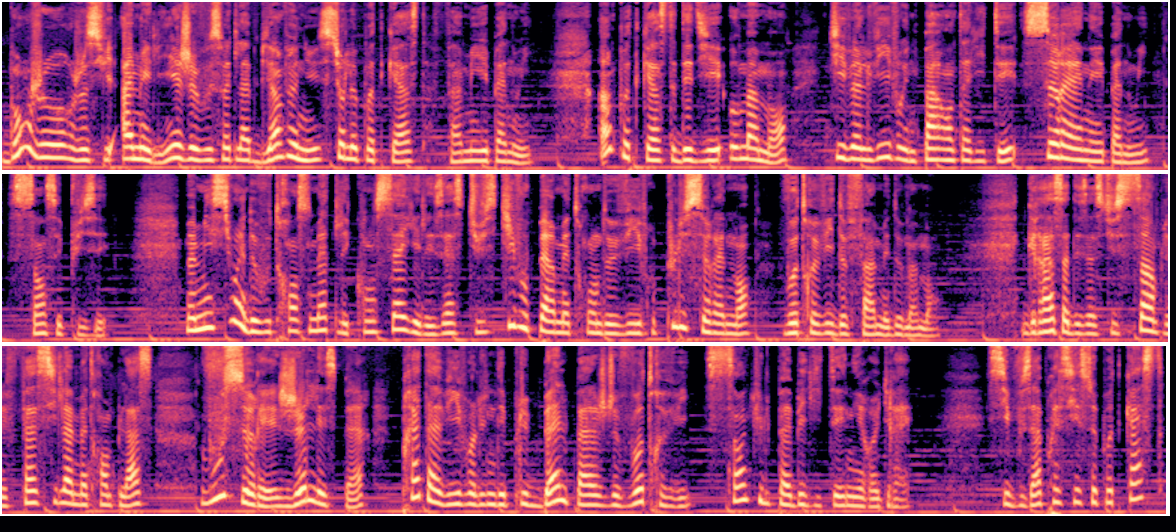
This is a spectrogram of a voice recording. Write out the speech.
Bonjour, je suis Amélie et je vous souhaite la bienvenue sur le podcast Famille épanouie, un podcast dédié aux mamans qui veulent vivre une parentalité sereine et épanouie sans s'épuiser. Ma mission est de vous transmettre les conseils et les astuces qui vous permettront de vivre plus sereinement votre vie de femme et de maman. Grâce à des astuces simples et faciles à mettre en place, vous serez, je l'espère, prête à vivre l'une des plus belles pages de votre vie sans culpabilité ni regret. Si vous appréciez ce podcast,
